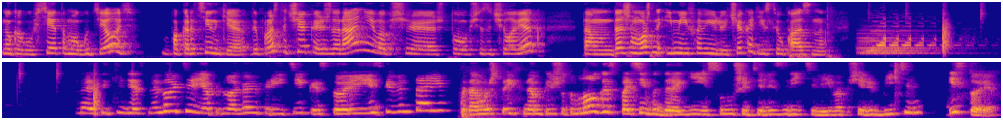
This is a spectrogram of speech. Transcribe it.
Ну, как бы все это могут делать по картинке. Ты просто чекаешь заранее вообще, что вообще за человек. Там даже можно имя и фамилию чекать, если указано. На этой чудесной ноте я предлагаю перейти к истории из комментариев, потому что их нам пишут много. Спасибо, дорогие слушатели, зрители и вообще любители. История.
